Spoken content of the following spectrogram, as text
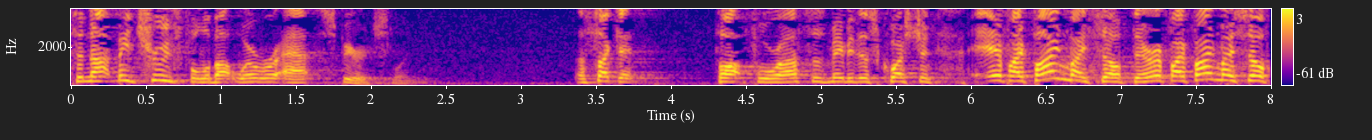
to not be truthful about where we're at spiritually. A second thought for us is maybe this question if I find myself there, if I find myself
